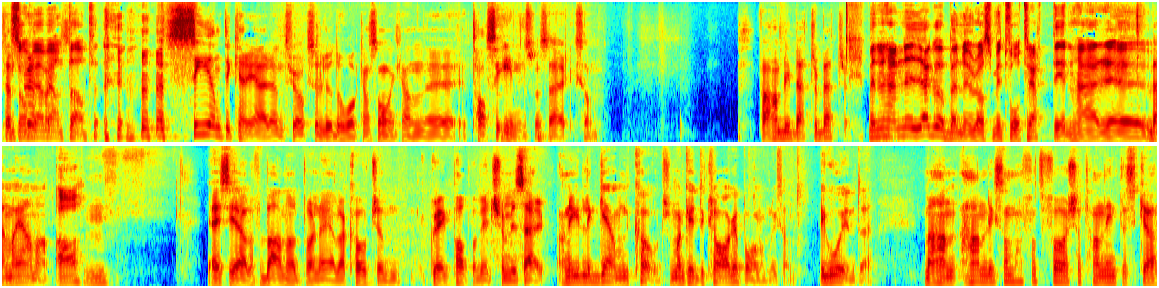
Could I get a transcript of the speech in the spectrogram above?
Sen Som vi har väntat. Sent i karriären tror jag också Ludde Håkansson kan eh, ta sig in. Så så här, liksom. För han blir bättre och bättre. Men den här nya gubben nu då som är 2,30, den här... Eh... Wembanyama? Ja. Jag är så jävla förbannad på den där jävla coachen Greg Popovich. Som är så här, han är ju legendcoach, man kan ju inte klaga på honom. Liksom. Det går ju inte. Men han, han liksom har fått för sig att han inte ska...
